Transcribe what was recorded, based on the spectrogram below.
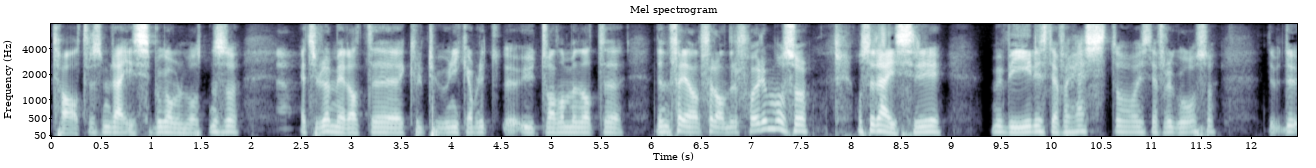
tatere som reiser på gamlemåten, så jeg tror det er mer at uh, kulturen ikke har blitt utvanna, men at uh, den forandrer form, og så, og så reiser de med bil i stedet for hest, og i stedet for å gå, så det, det,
